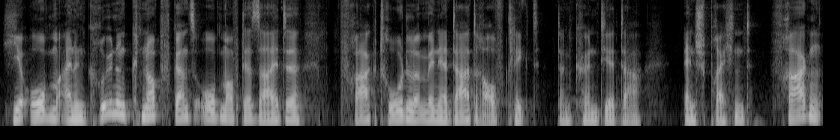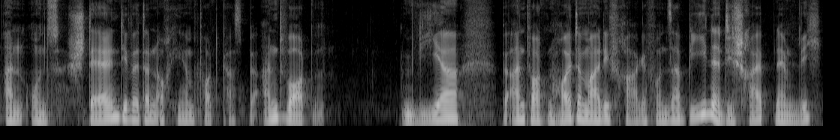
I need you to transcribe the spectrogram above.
hier oben einen grünen Knopf ganz oben auf der Seite fragt Rudel und wenn ihr da draufklickt, dann könnt ihr da entsprechend Fragen an uns stellen, die wir dann auch hier im Podcast beantworten. Wir beantworten heute mal die Frage von Sabine. Die schreibt nämlich,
